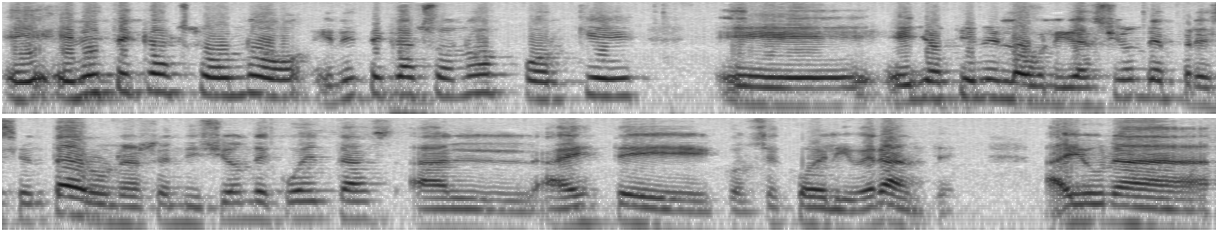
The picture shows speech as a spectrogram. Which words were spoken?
Eh, en este caso no, en este caso no porque eh, ellos tienen la obligación de presentar una rendición de cuentas al, a este Consejo Deliberante. Hay una,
